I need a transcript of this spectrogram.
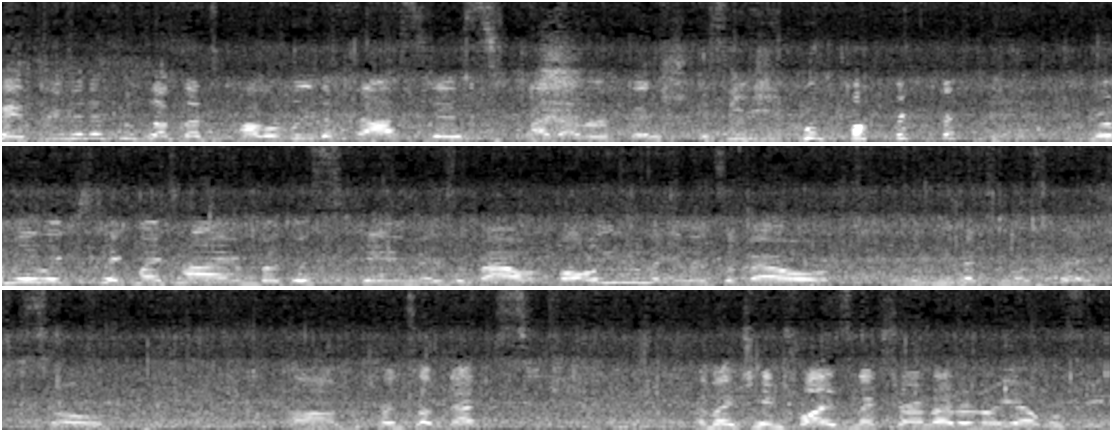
Okay, three minutes is up. That's probably the fastest I've ever fished a seashore water. Normally I like to take my time, but this game is about volume and it's about who can catch the most fish. So, um, Trent's up next. I might change flies next round. I don't know yet. We'll see.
